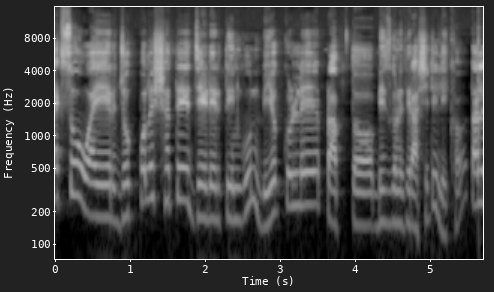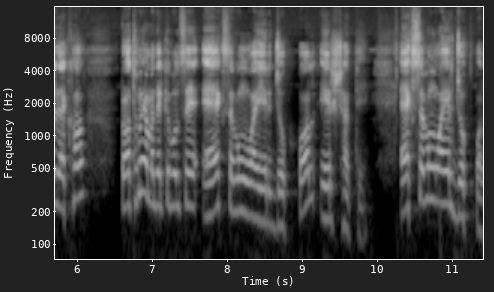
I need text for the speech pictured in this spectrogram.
এক্স ও ওয়াইয়ের যোগফলের সাথে জেড এর তিন গুণ বিয়োগ করলে প্রাপ্ত বীজগণিত রাশিটি লিখো। তাহলে দেখো, প্রথমে আমাদেরকে বলছে এক্স এবং ওয়াইয়ের যোগফল এর সাথে। এক্স এবং ওয়াইয়ের যোগফল,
